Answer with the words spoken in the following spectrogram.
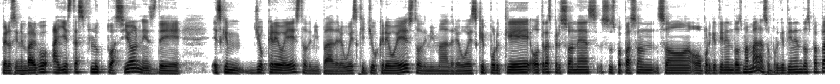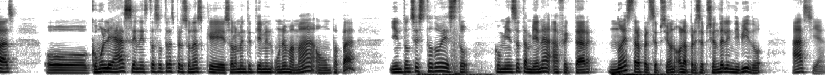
Pero sin embargo hay estas fluctuaciones de es que yo creo esto de mi padre, o es que yo creo esto de mi madre, o es que por qué otras personas, sus papás son, son, o porque tienen dos mamás, o porque tienen dos papás, o cómo le hacen estas otras personas que solamente tienen una mamá o un papá. Y entonces todo esto comienza también a afectar nuestra percepción o la percepción del individuo hacia,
